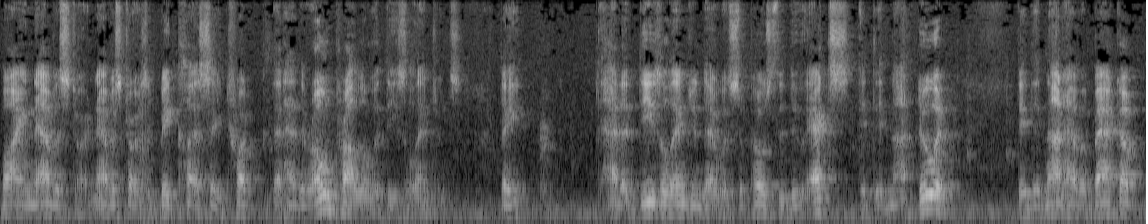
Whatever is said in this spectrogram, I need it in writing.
buying Navistar. Navistar is a big Class A truck that had their own problem with diesel engines. They had a diesel engine that was supposed to do X. It did not do it. They did not have a backup,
